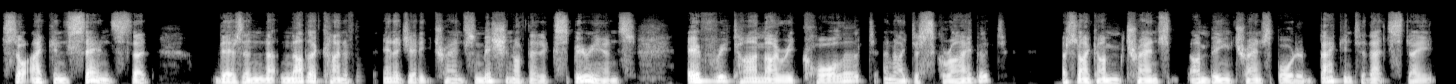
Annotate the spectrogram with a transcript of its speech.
So I can sense that there's an- another kind of energetic transmission of that experience every time I recall it and I describe it it's like I'm trans I'm being transported back into that state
